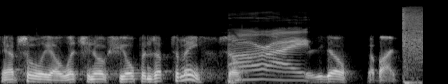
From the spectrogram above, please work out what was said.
Absolutely, I'll let you know if she opens up to me. So All right. there you go. Bye bye.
